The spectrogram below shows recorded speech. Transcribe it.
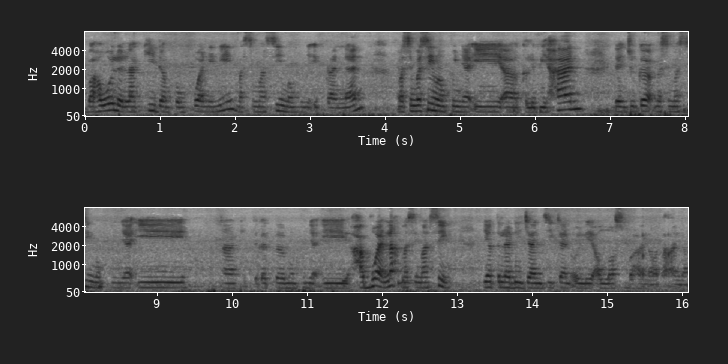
bahawa lelaki dan perempuan ini masing-masing mempunyai peranan, masing-masing mempunyai uh, kelebihan dan juga masing-masing mempunyai uh, kita kata mempunyai habuan lah masing-masing yang telah dijanjikan oleh Allah Subhanahu Wa Taala.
